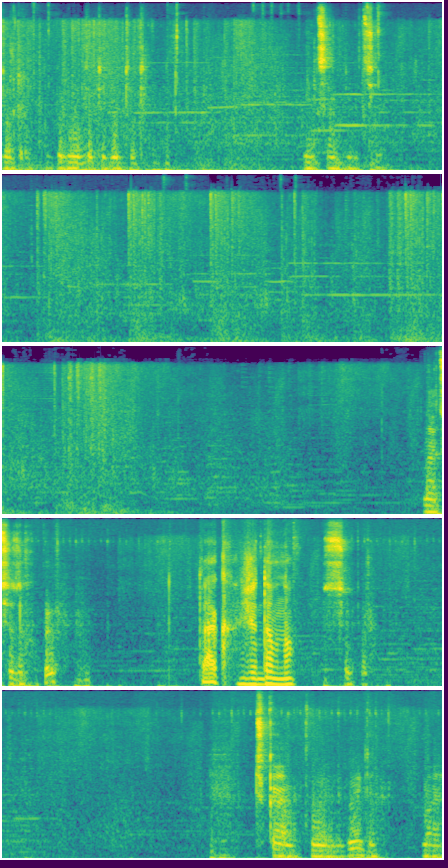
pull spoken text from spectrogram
Добре, будувати тоді тут. Від англійці. Націю захопив? Так, вже давно. Супер. Чекаємо, коли він вийде. Має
